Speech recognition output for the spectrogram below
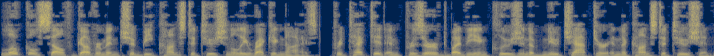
Local self-government should be constitutionally recognized, protected and preserved by the inclusion of new chapter in the constitution,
